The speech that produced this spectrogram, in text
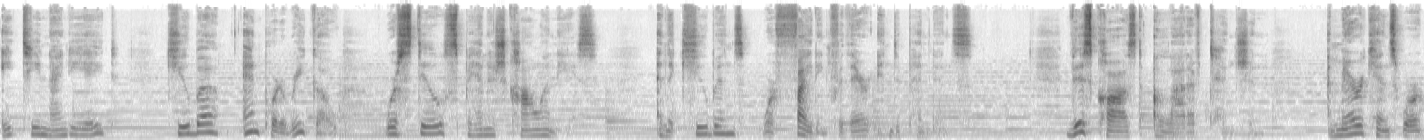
1898, Cuba and Puerto Rico were still Spanish colonies and the Cubans were fighting for their independence. This caused a lot of tension. Americans were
